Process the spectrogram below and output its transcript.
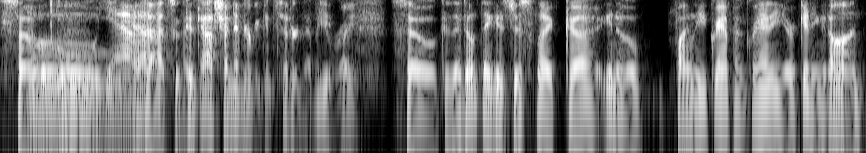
So, Ooh, yeah. That's because- gosh, I never even considered that. But you're right. so, because I don't think it's just like, uh, you know, finally grandpa and granny are getting it on,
